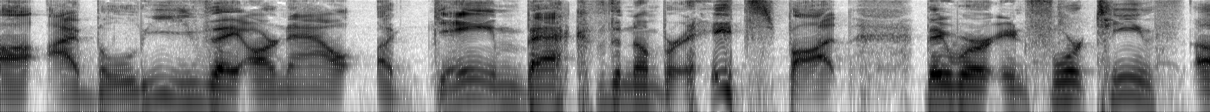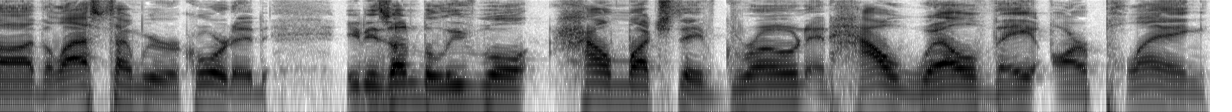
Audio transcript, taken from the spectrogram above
Uh, I believe they are now a game back of the number eight spot. They were in 14th uh, the last time we recorded. It is unbelievable how much they've grown and how well they are playing.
